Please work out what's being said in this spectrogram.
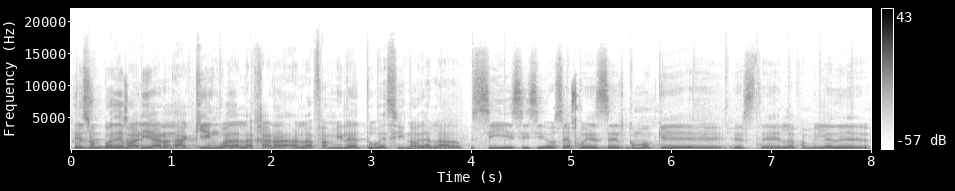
pues, Eso puede sí. variar aquí en Guadalajara a la familia de tu vecino de al lado. Sí, sí, sí. O sea, puede ser como que este la familia de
